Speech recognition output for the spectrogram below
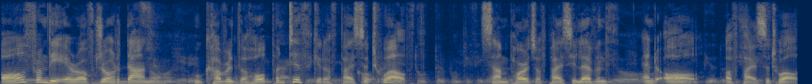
all from the era of Giordani, who covered the whole pontificate of Pius XII, some parts of Pius XI, and all of Pius XII.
